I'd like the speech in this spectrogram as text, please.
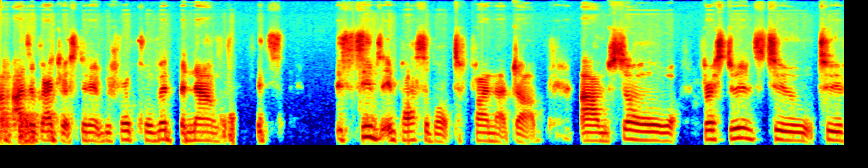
um, as a graduate student before COVID, but now it's it seems impossible to find that job. Um, so for students to to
